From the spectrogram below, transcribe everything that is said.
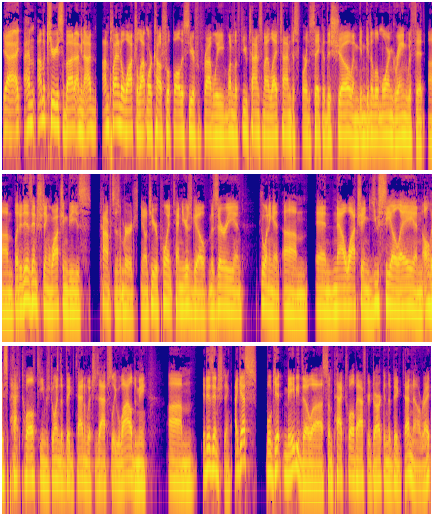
Yeah, I, am I'm, I'm curious about it. I mean, I'm I'm planning to watch a lot more college football this year for probably one of the few times in my lifetime, just for the sake of this show and, and get a little more ingrained with it. Um, but it is interesting watching these conferences emerge. You know, to your point, ten years ago, Missouri and joining it, um, and now watching UCLA and all these Pac-12 teams join the Big Ten, which is absolutely wild to me. Um, it is interesting. I guess we'll get maybe though uh, some Pac-12 after dark in the Big Ten now, right?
